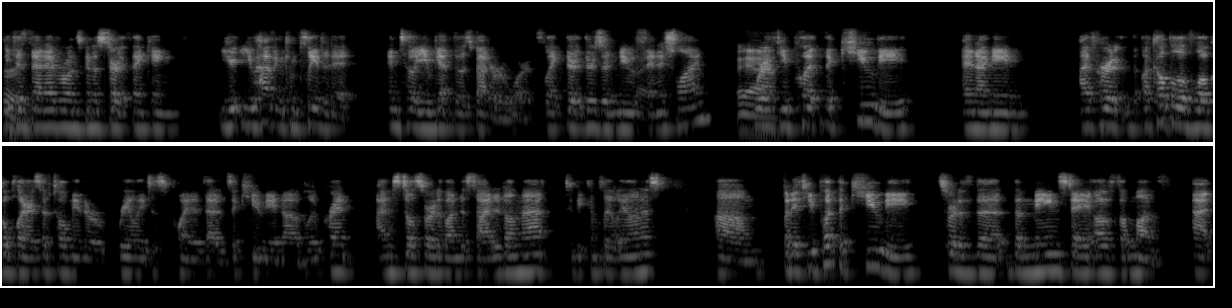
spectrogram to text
because then everyone's going to start thinking you you haven't completed it until you get those better rewards. Like there, there's a new Right. finish line yeah. where if you put the QB, and I mean, I've heard a couple of local players have told me they're really disappointed that it's a QB and not a blueprint. I'm still sort of undecided on that, to be completely honest. Um, but if you put the QB, sort of the the mainstay of the month, at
